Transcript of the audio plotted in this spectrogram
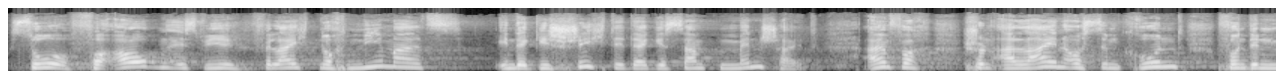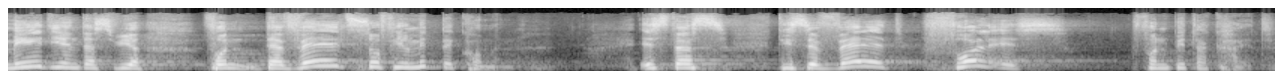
so vor Augen ist, wie vielleicht noch niemals in der Geschichte der gesamten Menschheit. Einfach schon allein aus dem Grund von den Medien, dass wir von der Welt so viel mitbekommen, ist, dass diese Welt voll ist von Bitterkeit.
